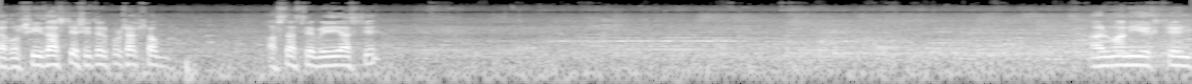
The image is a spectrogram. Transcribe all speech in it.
এখন শীত আসছে শীতের পোশাক সব আস্তে আস্তে বেরিয়ে আসছে। Armani Exchange.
